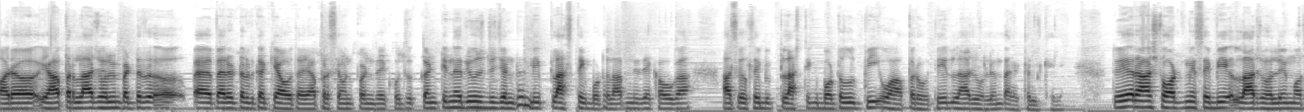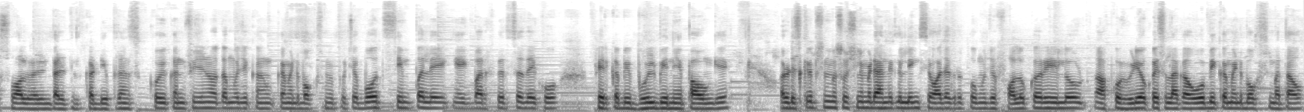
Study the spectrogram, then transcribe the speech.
और यहाँ पर लार्ज वॉल्यूम पैटर पैरेटर का क्या होता है? यहाँ पर सेवन पॉइंट देखो तो container use generally plastic bottle आपने देखा होगा, आजकल से भी प्लास्टिक बॉटल भी वहाँ पर होती है लार्ज वॉल्यूम पैरेटल के लिए। तो ये रहा शॉर्ट में से भी लार्ज वॉल्यूम और स्मॉल वॉल्यूम पैरेटल का डिफरेंस कोई कन्फ्यूज़न होता, मुझे कमेंट बॉक्स में पूछे। बहुत सिंपल है, एक बार फिर से देखो, फिर कभी भूल भी नहीं पाओगे। और डिस्क्रिप्शन में सोशल मीडिया हैंडल के लिंक से आ जाकर तो मुझे फॉलो कर ही लो। आपको वीडियो कैसा लगा, वो भी कमेंट बॉक्स में बताओ।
